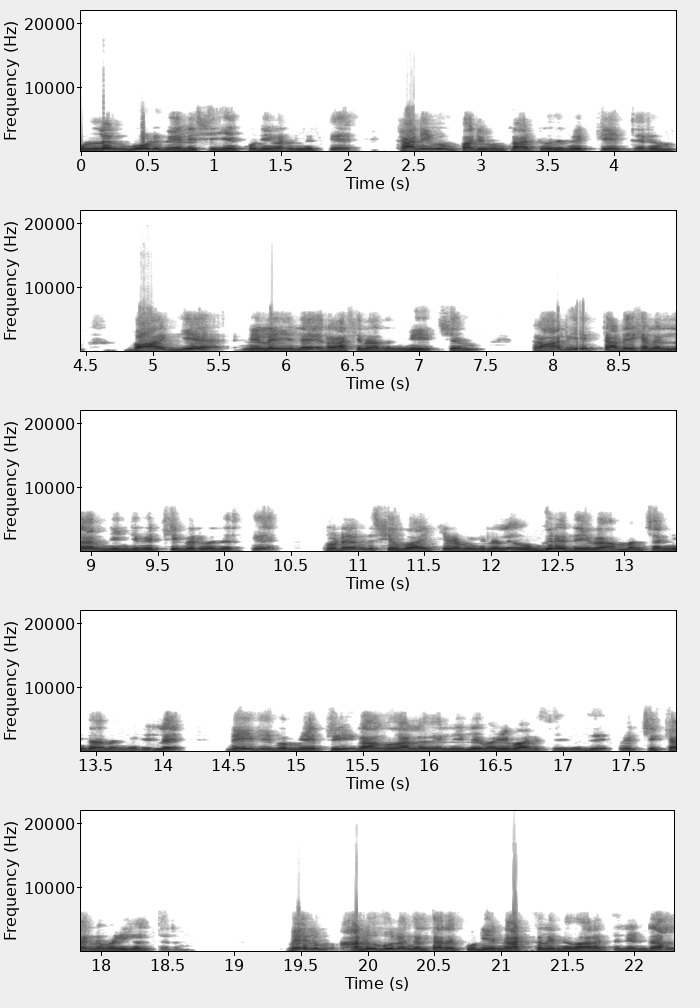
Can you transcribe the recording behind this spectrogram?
உள்ளன்போடு வேலை செய்யக்கூடியவர்களுக்கு கனிவும் பரிவும் காட்டுவது வெற்றியை தரும். பாக்ய நிலையிலே ராசிநாதன் நீச்சம் காரிய தடைகள் எல்லாம் நீங்கி வெற்றி பெறுவதற்கு தொடர்ந்து செவ்வாய்க்கிழமைகளில் உக்ர தெய்வ அம்மன் சன்னிதானங்களில் நெய் தீபம் ஏற்றி ராகுகால வேலையில வழிபாடு செய்வது வெற்றிக்கான வழிகள் தரும். மேலும் அனுகூலங்கள் தரக்கூடிய நாட்கள் இந்த வாரத்தில் என்றால்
